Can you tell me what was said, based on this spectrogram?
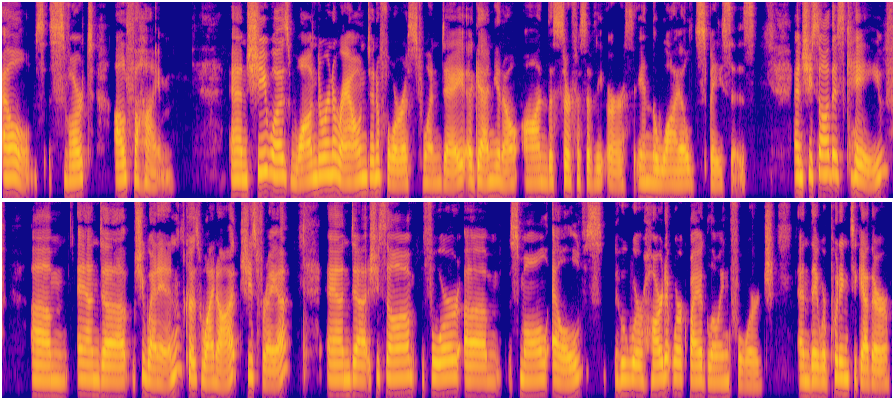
elves, Svart Alfheim. And she was wandering around in a forest one day, again, you know, on the surface of the earth in the wild spaces. And she saw this cave Um, and uh, she went in because why not? She's Freya. And uh, she saw four um, small elves who were hard at work by a glowing forge. And they were putting together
